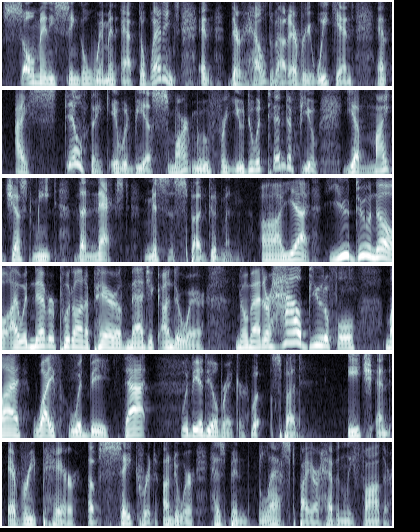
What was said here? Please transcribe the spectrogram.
so many single women at the weddings, and they're held about every weekend. And I still think it would be a smart move for you to attend a few. You might just meet the next Mrs. Spud Goodman. Uh, yeah, you do know I would never put on a pair of magic underwear, no matter how beautiful my wife would be. That would be a deal breaker. Well, Spud, each and every pair of sacred underwear has been blessed by our Heavenly Father.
